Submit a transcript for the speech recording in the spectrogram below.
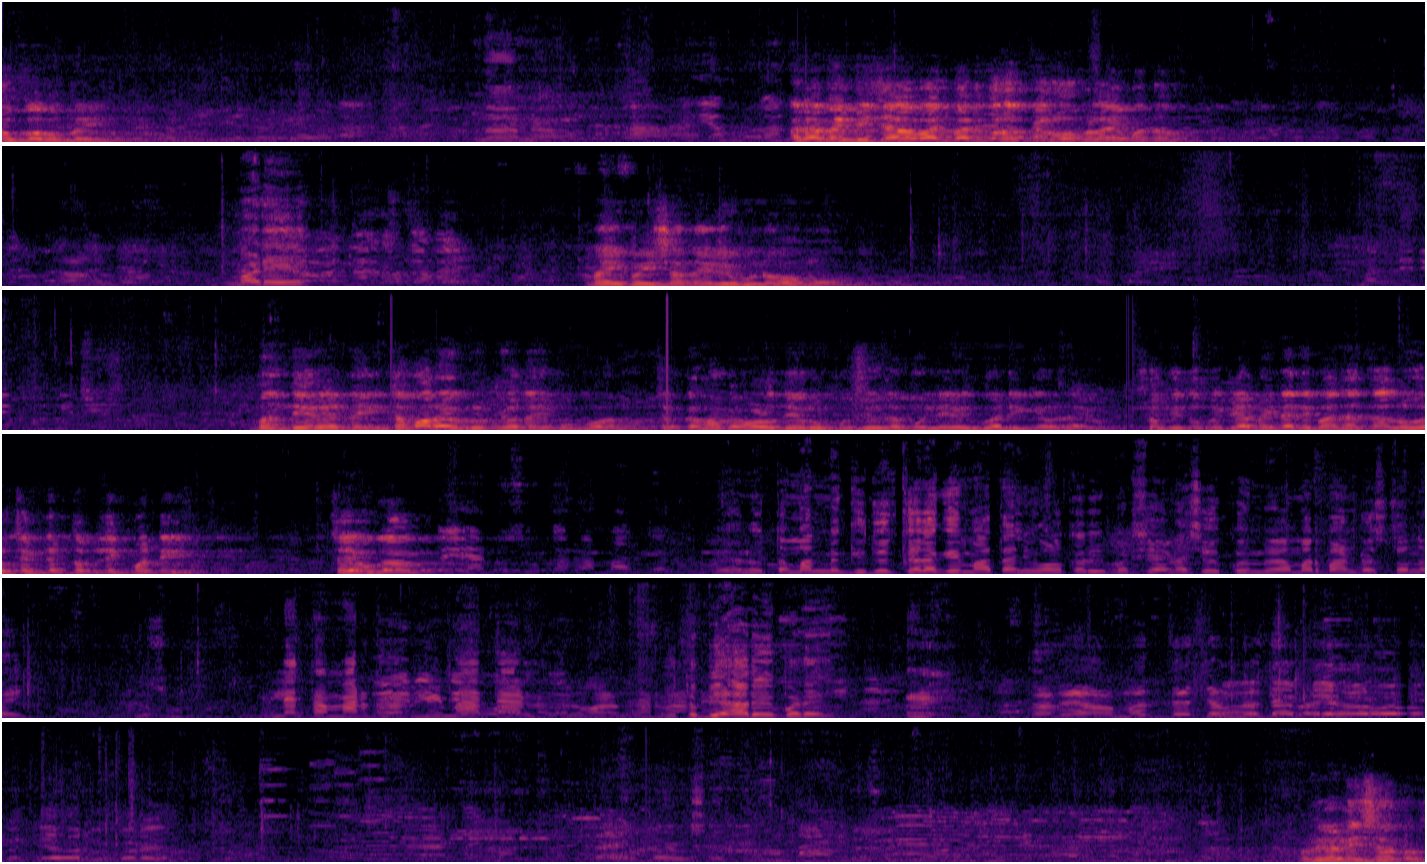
શું કહું ભાઈ? ના ના. અલા ભાઈ બીજા અવાજ બંધ કરો પેલું હભળાય મને. મળે. નહીં પૈસા નહીં લેવું ના હો હું. મંદિરે નહીં તમારો એક રૂપિયો નહીં મૂકવાનો. જેમ કે અમે વાળું દેરું પૂછ્યું છે હું લેવી ગાડી કેવડાયો શું કીધું કે બે મહિનાથી બાધા ચાલુ હશે એમ જેમ તકલીફ મટી? થયું ગામ એનું તમારે મેં કીધું જ ખરા કે માતાની ઓળ કરવી પડશે એના સિવાય કોઈ અમારા પાસે રસ્તો નહીં. એટલે તમારા ઘરની માતાનું રોળ કરવા. તો બિહારવી પડે. માતા બેહારવાનું કે બેહારવું પડે? રેડી છે ને?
